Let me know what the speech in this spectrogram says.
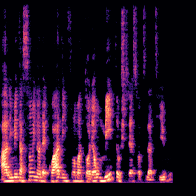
a alimentação inadequada e inflamatória aumenta o estresse oxidativo,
